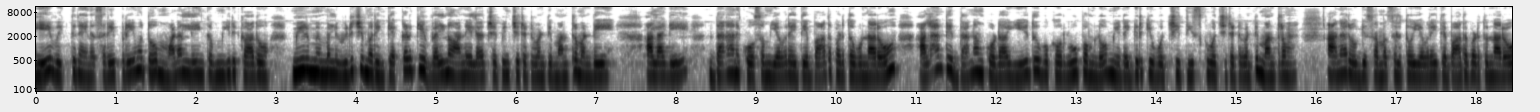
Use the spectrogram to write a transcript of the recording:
ఏ వ్యక్తినైనా సరే ప్రేమతో మనల్ని ఇంకా మీరు కాదు మీరు మిమ్మల్ని విడిచి మరి ఇంకెక్కడికి వెళ్ళను అనేలా చెప్పించేటటువంటి మంత్రం అండి. అలాగే ధనాని కోసం ఎవరైతే బాధపడుతూ ఉన్నారో అలాంటి ధనం కూడా ఏదో ఒక రూపంలో మీ దగ్గరికి వచ్చి తీసుకువచ్చేటటువంటి మంత్రం. అనారోగ్య సమస్యలతో ఎవరైతే బాధపడుతున్నారో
